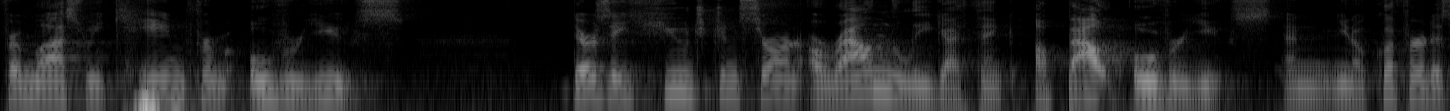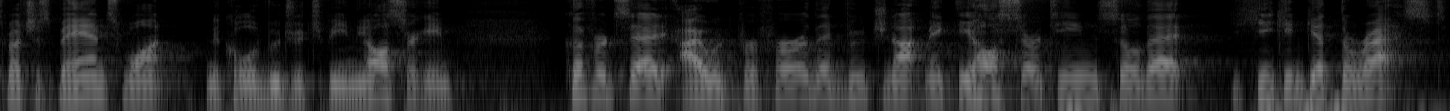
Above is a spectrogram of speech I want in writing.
from last week came from overuse there's a huge concern around the league, I think, about overuse. And, you know, Clifford, as much as fans want Nikola Vucevic to be in the All Star game, Clifford said, I would prefer that Vucevic not make the All Star team so that he can get the rest.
